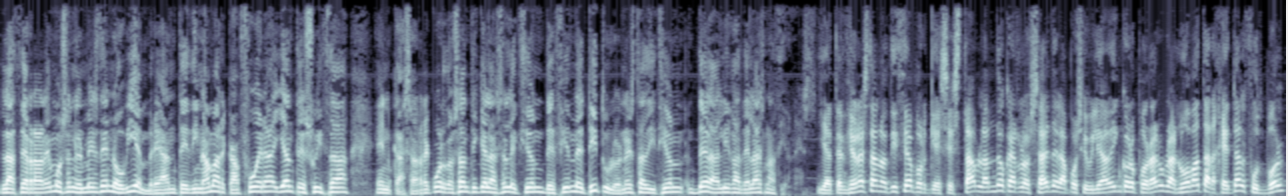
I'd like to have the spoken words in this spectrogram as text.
la cerraremos en el mes de noviembre ante Dinamarca fuera y ante Suiza en casa. Recuerdo, Santi, que la selección defiende título en esta edición de la Liga de las Naciones. Y atención a esta noticia porque se está hablando, Carlos Saez, de la posibilidad de incorporar una nueva tarjeta al fútbol.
